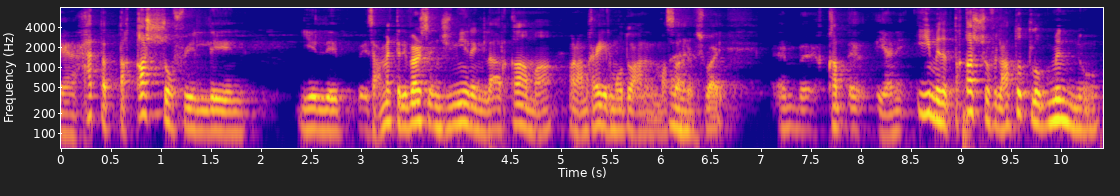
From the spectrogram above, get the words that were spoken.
يعني حتى التقشف اللي يلي إذا عملت reverse engineering لأرقامها وأنا عم غير موضوع عن. المصارف شوي يعني قيمة التقشف اللي عم تطلب منه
